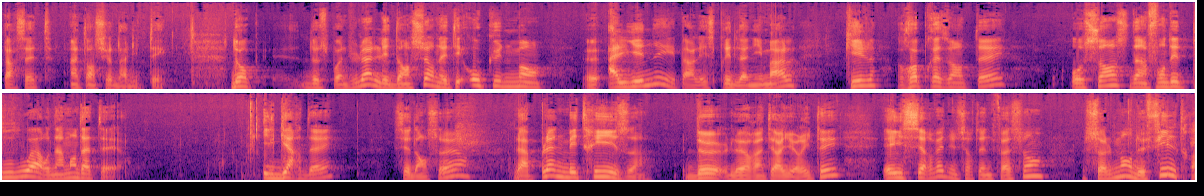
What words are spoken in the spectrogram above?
par cette intentionnalité. Donc, de ce point de vue-là, les danseurs n'étaient aucunement euh, aliénés par l'esprit de l'animal qu'ils représentaient au sens d'un fondé de pouvoir ou d'un mandataire. Ils gardaient, ces danseurs, la pleine maîtrise de leur intériorité et ils servaient d'une certaine façon seulement de filtre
